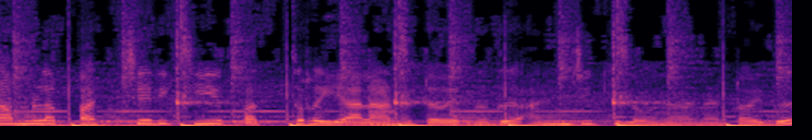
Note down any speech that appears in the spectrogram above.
നമ്മൾ പച്ചരിക്ക് പത്ത് റിയാലാണ് കേട്ടോ വരുന്നത്. അഞ്ച് കിലോനാണ് കേട്ടോ ഇത്.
